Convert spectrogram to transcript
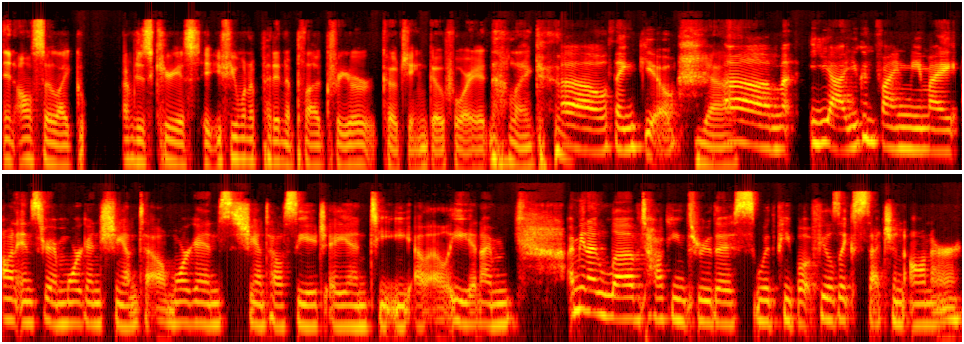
and also like I'm just curious if you want to put in a plug for your coaching, go for it. like Oh, thank you. Yeah. Um yeah, you can find me my on Instagram Morgan Chantelle. Morgan Chantelle C H A N T E L L E and I'm I mean I love talking through this with people. It feels like such an honor.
